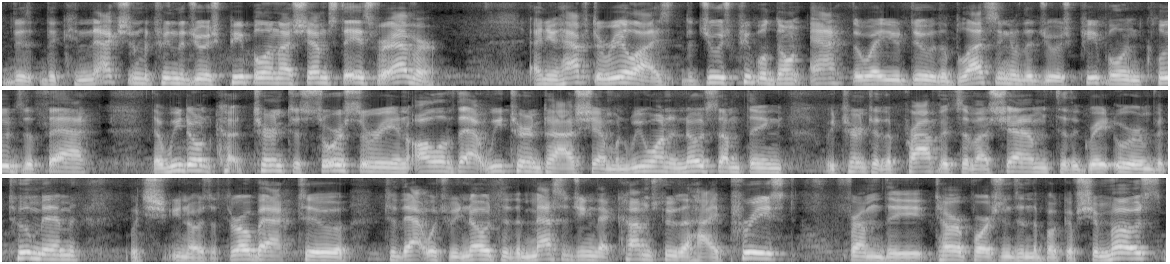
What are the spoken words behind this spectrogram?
the, the connection between the Jewish people and Hashem stays forever. And you have to realize the Jewish people don't act the way you do. The blessing of the Jewish people includes the fact that we don't cut, turn to sorcery and all of that. We turn to Hashem. When we want to know something, we turn to the prophets of Hashem, to the great Urim Vitumim, which you know is a throwback to to that which we know, to the messaging that comes through the high priest from the Torah portions in the book of Shemos.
